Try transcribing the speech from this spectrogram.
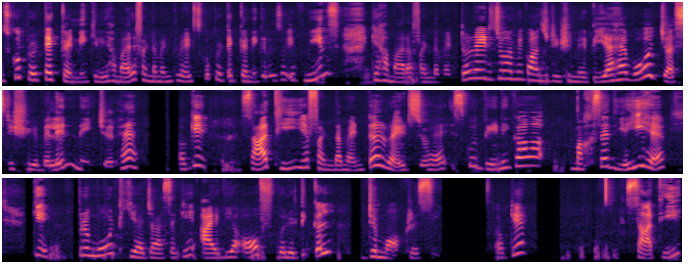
उसको प्रोटेक्ट करने के लिए, हमारे फंडामेंटल राइट्स को प्रोटेक्ट करने के लिए। सो इट मीन्स कि हमारा फंडामेंटल राइट्स जो हमें कॉन्स्टिट्यूशन ने दिया है, वो जस्टिशियबल इन नेचर है। Okay okay? साथ ही ये फंडामेंटल राइट्स जो है, इसको देने का मकसद यही है कि प्रमोट किया जा सके idea of political democracy okay साथ ही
